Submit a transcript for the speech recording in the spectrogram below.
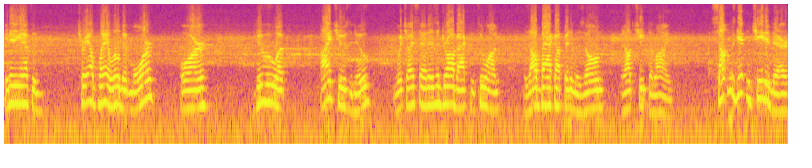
You're going to have to trail play a little bit more, or do what I choose to do, which I said is a drawback to the 2-1, is I'll back up into the zone, and I'll cheat the line. Something's getting cheated there,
